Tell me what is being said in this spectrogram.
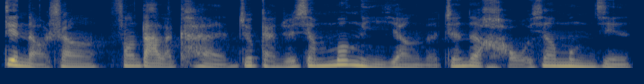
电脑上放大了看，就感觉像梦一样的，真的好像梦境。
